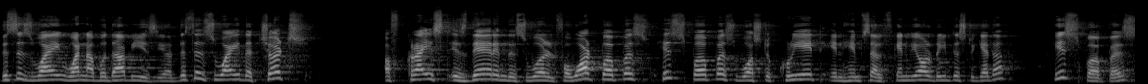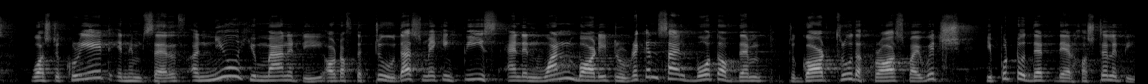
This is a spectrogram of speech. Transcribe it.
This is why one Abu Dhabi is here. This is why the church of Christ is there in this world. For what purpose? His purpose was to create in himself. Can we all read this together? His purpose was to create in himself a new humanity out of the two, thus making peace and in one body to reconcile both of them to God through the cross, by which he put to death their hostility.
